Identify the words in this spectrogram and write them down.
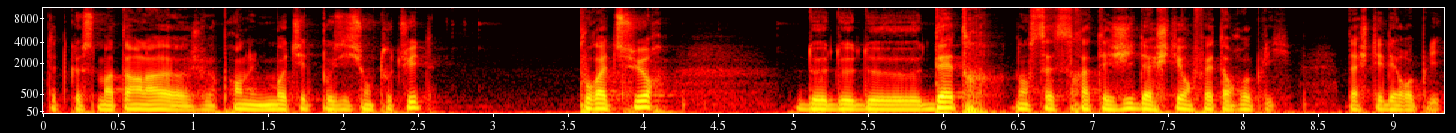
Peut-être que ce matin là, je vais prendre une moitié de position tout de suite pour être sûr de, d'être dans cette stratégie d'acheter en fait un repli, d'acheter des replis.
